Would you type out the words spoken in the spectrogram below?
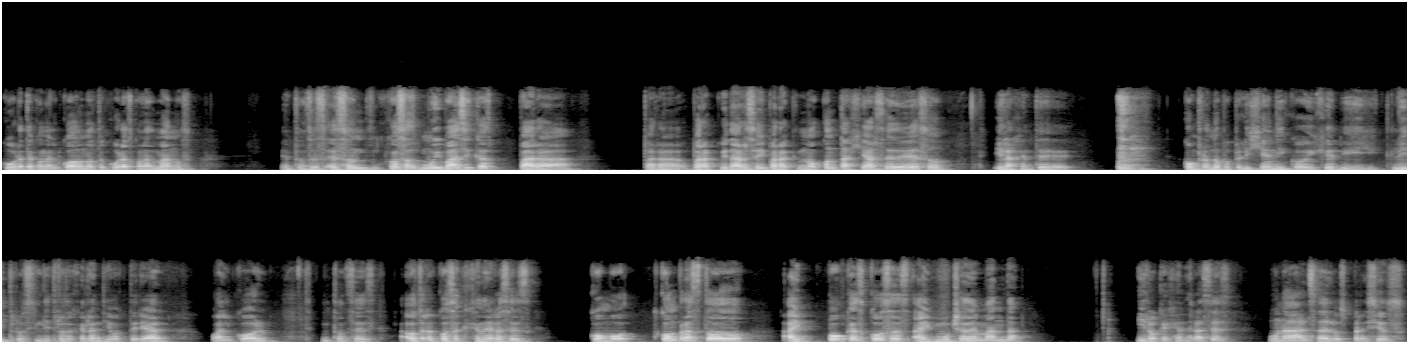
cúbrete con el codo, no te curas con las manos. Entonces, son cosas muy básicas para, para, para cuidarse y para no contagiarse de eso. Y la gente comprando papel higiénico y, y litros y litros de gel antibacterial o alcohol Entonces, otra cosa que generas es como compras todo, hay pocas cosas, hay mucha demanda y lo que generas es una alza de los precios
